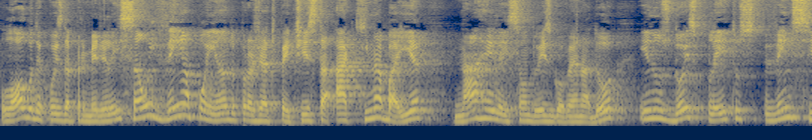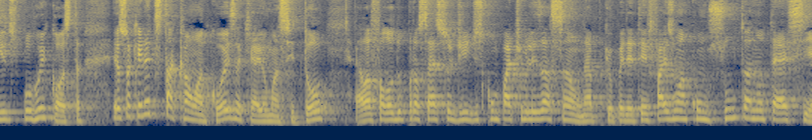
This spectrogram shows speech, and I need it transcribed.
logo depois da primeira eleição e vem apoiando o projeto petista aqui na Bahia, na reeleição do ex-governador e nos dois pleitos vencidos por Rui Costa. Eu só queria destacar uma coisa que a Ilma citou, ela falou do processo de descompatibilização, né? Porque o PDT faz uma consulta no TSE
